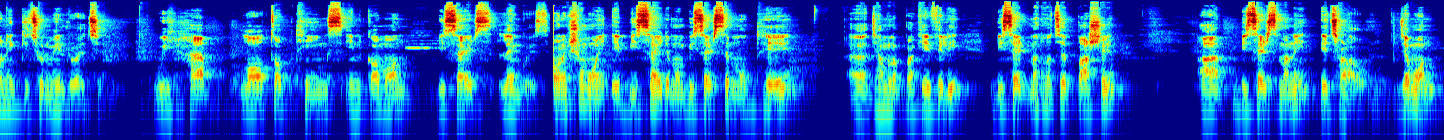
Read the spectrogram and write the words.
অনেক কিছুর মিল রয়েছে। We have lot of things in common besides language অনেক সময় এই বিসাইড এবং বিসাইডসের মধ্যে ঝামেলা পাকিয়ে ফেলি। বিসাইড মানে হচ্ছে পাশে আর বিসাইডস মানে এছাড়াও। যেমন,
